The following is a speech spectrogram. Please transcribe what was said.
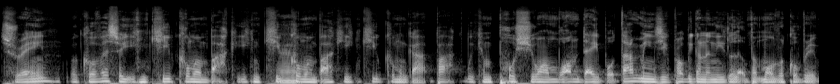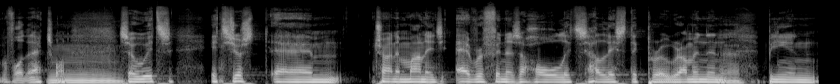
train, recover, so you can keep coming back. You can keep coming back. You can keep coming back. We can push you on one day, but that means you're probably going to need a little bit more recovery before the next Mm. one. So it's it's just. Um, trying to manage everything as a whole it's holistic programming and being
